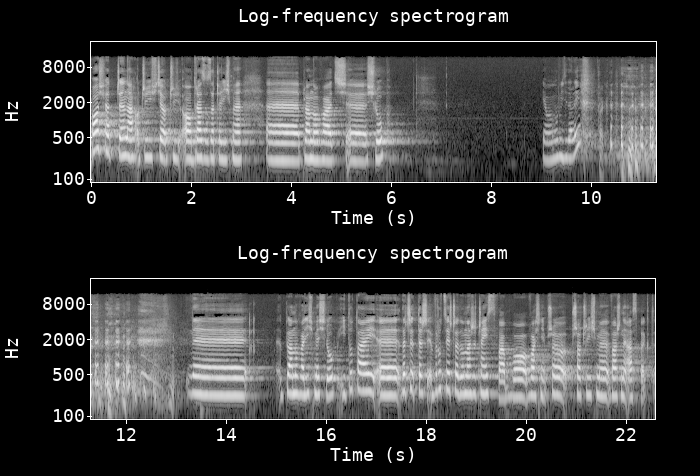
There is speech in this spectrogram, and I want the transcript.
Po oświadczynach oczywiście od razu zaczęliśmy E, planować e, ślub. Ja mam mówić dalej? Tak. E, planowaliśmy ślub i tutaj, znaczy też wrócę jeszcze do narzeczeństwa, bo właśnie przeoczyliśmy ważny aspekt.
